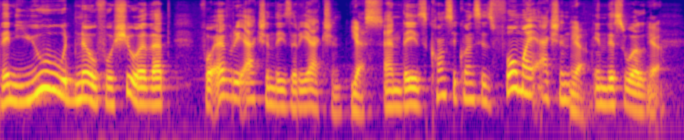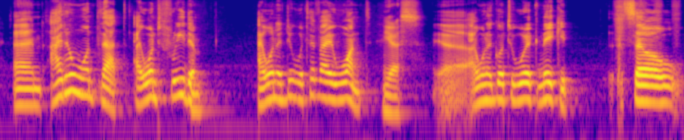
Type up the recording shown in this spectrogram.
then you would know for sure that for every action there is a reaction. Yes. And there is consequences for my action Yeah. in this world. Yeah. And I don't want that. I want freedom. I want to do whatever I want. Yes. Uh, I want to go to work naked. So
